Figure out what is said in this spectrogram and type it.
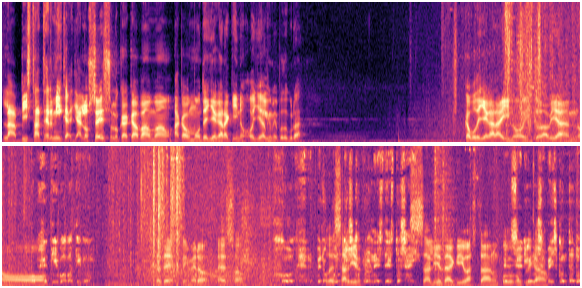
la vista térmica, ya lo sé, solo que acabamos, acabamos de llegar aquí, ¿no? Oye, ¿alguien me puede curar? Acabo de llegar ahí, ¿no? Y todavía no... Objetivo abatido. Espérate, primero eso. Joder, pero Joder, ¿cuántos salir- cabrones de estos hay? Salir de aquí va a estar un poco ¿En serio, ¿Los complicado. habéis contado?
